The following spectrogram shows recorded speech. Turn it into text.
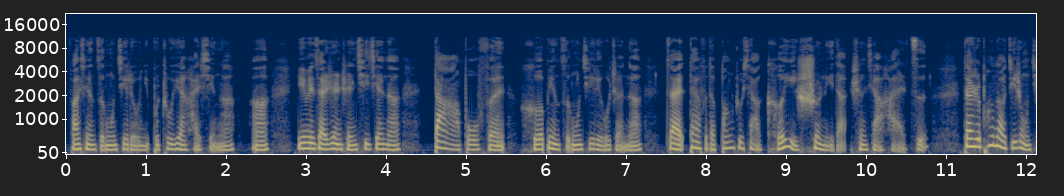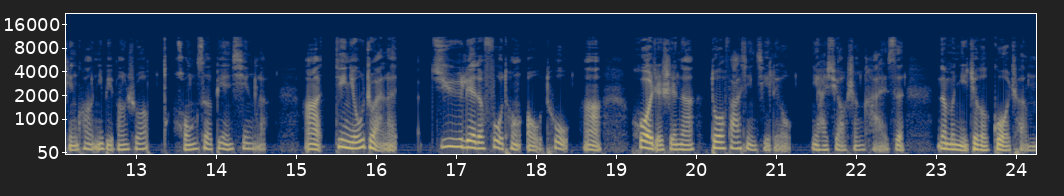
发现子宫肌瘤，你不住院还行啊啊，因为在妊娠期间呢。大部分合并子宫肌瘤者呢，在大夫的帮助下可以顺利的生下孩子，但是碰到几种情况，你比方说红色变性了，啊，地扭转了，剧烈的腹痛、呕吐啊，或者是呢多发性肌瘤，你还需要生孩子，那么你这个过程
